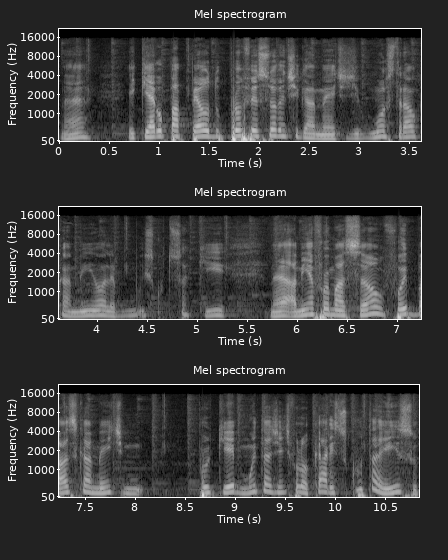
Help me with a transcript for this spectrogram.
né? E que era o papel do professor antigamente, de mostrar o caminho, olha, escuta isso aqui. Né? A minha formação foi basicamente porque muita gente falou, cara, escuta isso,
